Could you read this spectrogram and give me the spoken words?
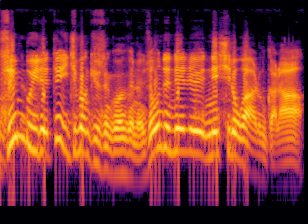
全部入れて1万9500円なんですよほんで寝る寝城があるから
